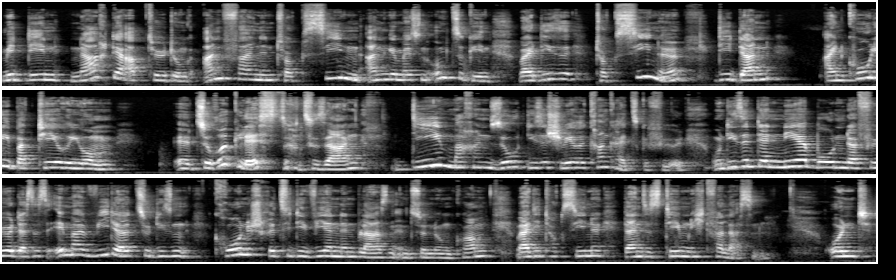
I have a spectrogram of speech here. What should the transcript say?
mit den nach der Abtötung anfallenden Toxinen angemessen umzugehen, weil diese Toxine, die dann ein Kolibakterium äh, zurücklässt, sozusagen, die machen so dieses schwere Krankheitsgefühl. Und die sind der Nährboden dafür, dass es immer wieder zu diesen chronisch rezidivierenden Blasenentzündungen kommt, weil die Toxine dein System nicht verlassen. Und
